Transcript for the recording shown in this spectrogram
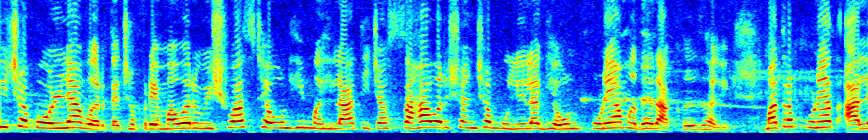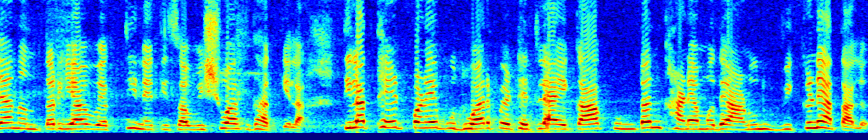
तिच्या बोलण्यावर त्याच्या प्रेमावर विश्वास ठेवून ही महिला तिच्या सहा वर्षांच्या मुलीला घेऊन पुण्यामध्ये दाखल झाली. मात्र पुण्यात आल्यानंतर या व्यक्तीने तिचा विश्वासघात केला. तिला थेटपणे बुधवार पेठेतल्या एका कुंटण खाण्यामध्ये आणून विकण्यात आलं.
